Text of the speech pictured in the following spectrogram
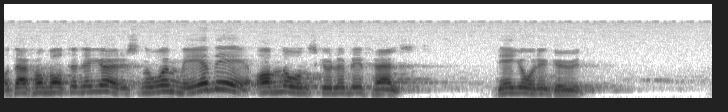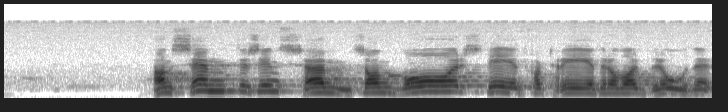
Og Derfor måtte det gjøres noe med det om noen skulle bli frelst. Det gjorde Gud. Han sendte sin sønn som vår stedfortreder og vår broder.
